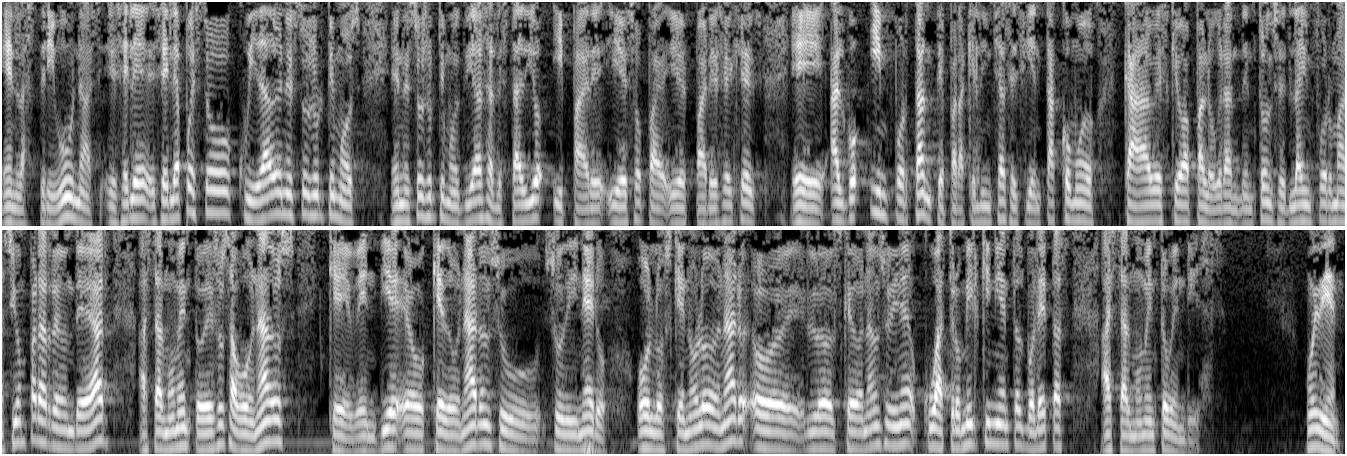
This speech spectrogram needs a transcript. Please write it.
en las tribunas, se, le, se le ha puesto cuidado en estos últimos, en estos últimos días al estadio y, pare, y eso parece que es eh, algo importante para que el hincha se sienta cómodo cada vez que va para lo grande. Entonces, la información para redondear hasta el momento de esos abonados que o que donaron su, su dinero o los que no lo donaron o los que donaron su dinero 4500 boletas hasta el momento vendidas. Muy bien,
